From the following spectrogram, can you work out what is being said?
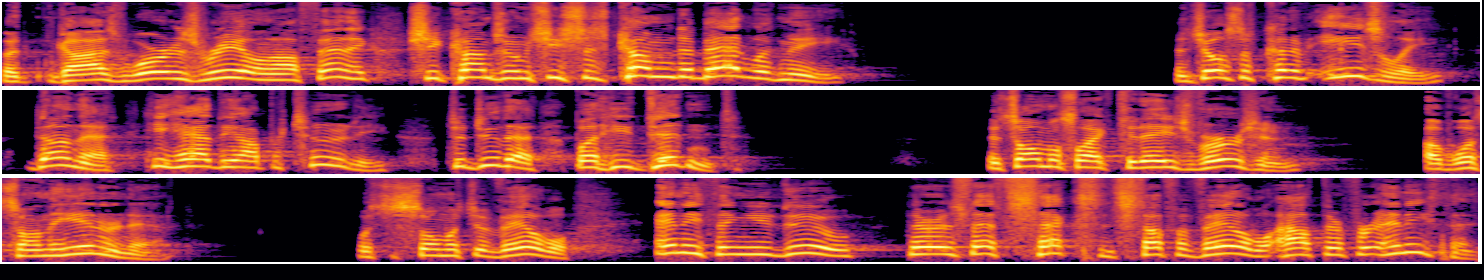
but God's word is real and authentic. She comes to him she says, Come to bed with me. And Joseph could have easily done that. He had the opportunity to do that, but he didn't. It's almost like today's version of what's on the internet, is so much available. Anything you do there is that sex and stuff available out there for anything.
